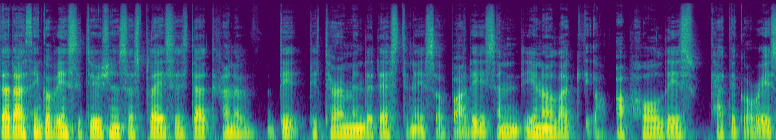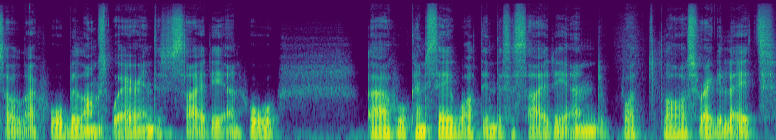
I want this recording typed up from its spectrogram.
that I think of institutions as places that kind of de- determine the destinies of bodies and you know like uphold these categories of like who belongs where in the society and who uh, who can say what in the society and what laws regulate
